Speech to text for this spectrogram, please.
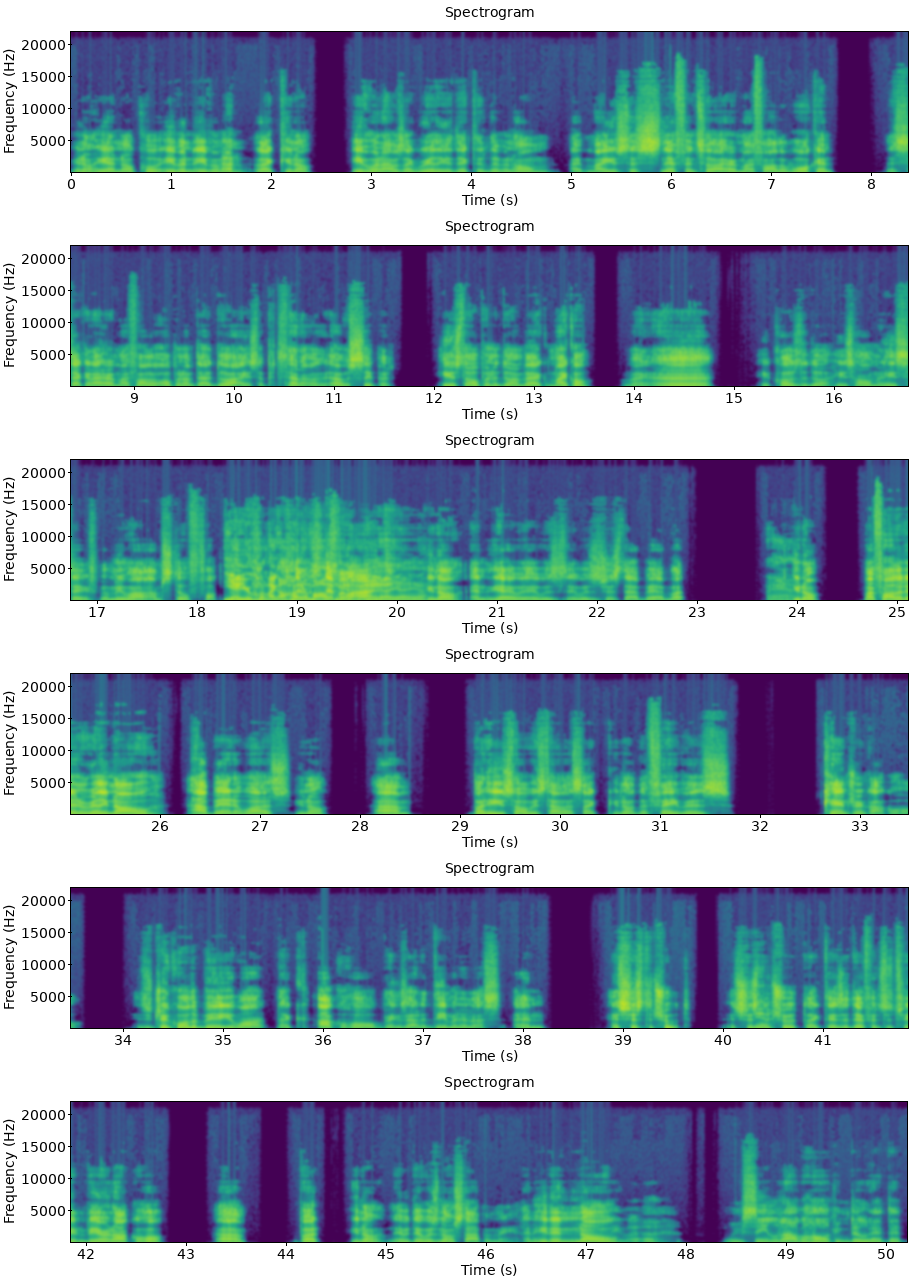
You know, he had no clue. Even even when like you know, even when I was like really addicted, living home, I, I used to sniff until I heard my father walking. The second I heard my father open up that door, I used to pretend I was, I was sleeping. He used to open the door and be like, Michael? I'm like, uh. He closed the door. He's home and he's safe. But meanwhile, I'm still fucked. yeah, you're going like hundred miles an hour. Yeah, yeah, yeah. You know, and yeah, it it was it was just that bad. But Man. you know, my father didn't really know how bad it was, you know. Um, but he used to always tell us, like, you know, the favors can't drink alcohol. You drink all the beer you want, like alcohol brings out a demon in us. And it's just the truth. It's just Yeah. the truth. Like there's a difference between beer and alcohol. Um, but you know, there, there was no stopping me. And he didn't know We've, uh, we've seen what alcohol can do. That that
